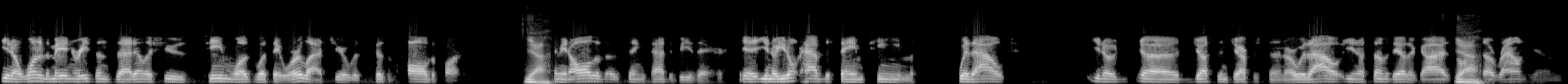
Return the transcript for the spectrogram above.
you know, one of the main reasons that LSU's team was what they were last year was because of all the parts. Yeah. I mean, all of those things had to be there. You know, you don't have the same team without, you know, uh, Justin Jefferson or without, you know, some of the other guys Yeah. around him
